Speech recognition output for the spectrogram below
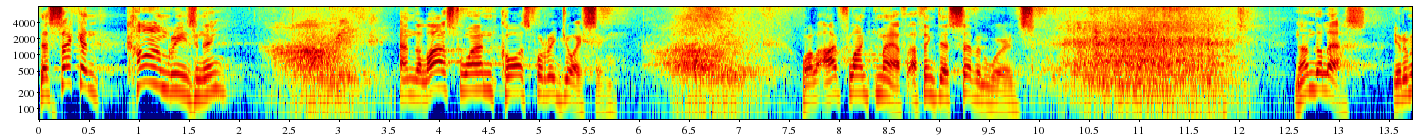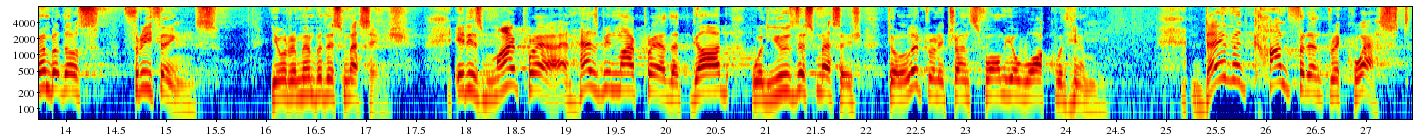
The second, calm reasoning. calm reasoning. And the last one, cause for rejoicing. Well, I flunked math. I think there's seven words. Nonetheless, you remember those three things. You will remember this message. It is my prayer and has been my prayer that God will use this message to literally transform your walk with Him. David's confident request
